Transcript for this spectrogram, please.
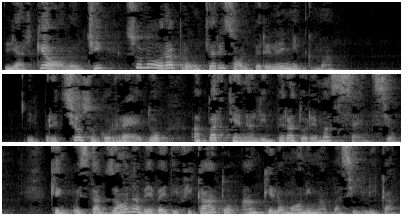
Gli archeologi sono ora pronti a risolvere l'enigma. Il prezioso corredo appartiene all'imperatore Massenzio, che in questa zona aveva edificato anche l'omonima basilica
